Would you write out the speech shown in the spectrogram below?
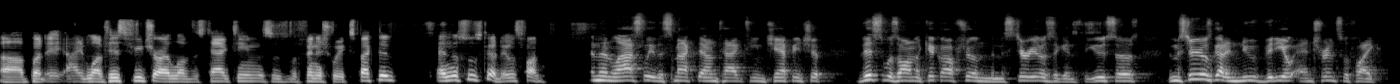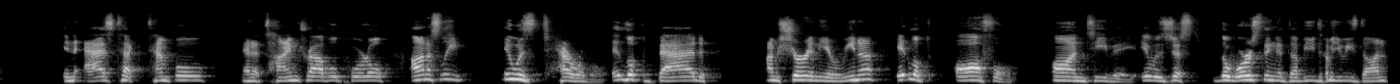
Uh, but it, I love his future. I love this tag team. This is the finish we expected, and this was good. It was fun. And then lastly, the SmackDown Tag Team Championship. This was on the kickoff show, and the Mysterios against the Usos. The Mysterios got a new video entrance with like an Aztec temple and a time travel portal. Honestly, it was terrible. It looked bad. I'm sure in the arena, it looked awful on TV. It was just the worst thing that WWE's done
